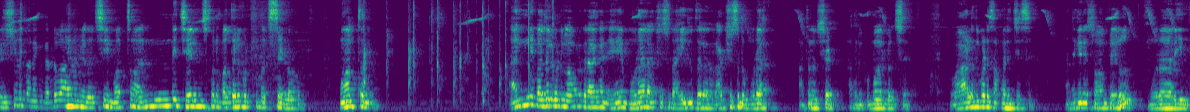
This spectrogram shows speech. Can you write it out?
కృష్ణుడు తనకి గరుడ వాహనం మీద వచ్చి మొత్తం అన్ని ఛేదించుకొని బద్దలు కొట్టుకుని వచ్చేసాడు లోపల మొత్తం అన్ని బదులు కొట్టి లోపలికి రాగానే మురా రాక్షసుడు ఐదు తల రాక్షసుడు మురా అతను వచ్చాడు. అతని కుమారులు వచ్చారు. వాళ్ళని కూడా సంహరించేసాడు అందుకనే స్వామి పేరు మురారి.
